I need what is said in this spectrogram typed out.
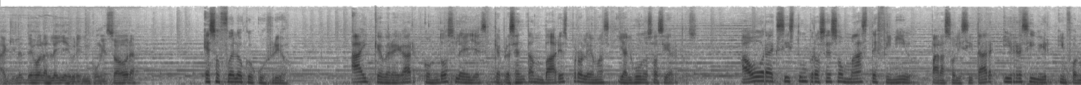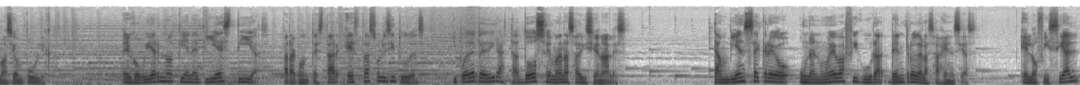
aquí les dejo las leyes y breguen con eso ahora. Eso fue lo que ocurrió hay que bregar con dos leyes que presentan varios problemas y algunos aciertos. Ahora existe un proceso más definido para solicitar y recibir información pública. El gobierno tiene 10 días para contestar estas solicitudes y puede pedir hasta dos semanas adicionales. También se creó una nueva figura dentro de las agencias, el oficial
